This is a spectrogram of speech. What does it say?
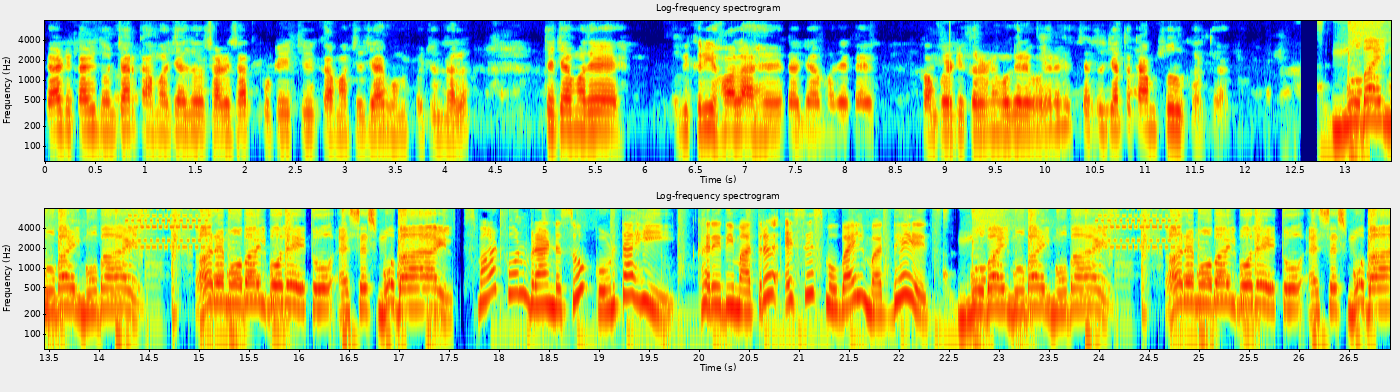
त्या ठिकाणी दोन चार कामाच्या जो साडेसात कोटीची कामाचं जे आहे भूमिपूजन झालं. त्याच्यामध्ये विक्री हॉल आहे त्याच्यामध्ये काही कॉम्पिटिकरण वगैरे वगैरे त्याचं जे आता काम सुरू करतोय मोबाइल मोबाइल मोबाइल अरे मोबाइल बोले तो S S mobile smartphone brand असो कोणताही खरेदी मात्र एस एस मोबाईल मध्येच. मोबाइल मोबाइल मोबाइल अरे मोबाइल बोले तो एस एस मोबाइल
